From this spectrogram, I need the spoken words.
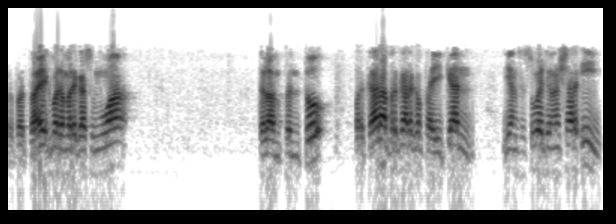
Berbuat baik kepada mereka semua dalam bentuk perkara-perkara kebaikan yang sesuai dengan syar'i.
